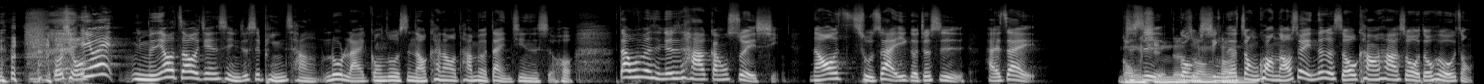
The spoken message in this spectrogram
而且，因为你们要知道一件事情，就是平常如果来工作室，然后看到他没有戴眼镜的时候，大部分时间就是他刚睡醒，然后处在一个就是还在就是拱形的状况。然后所以那个时候看到他的时候，我都会有一种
